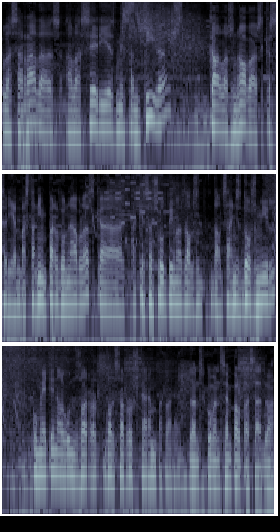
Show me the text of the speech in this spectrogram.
les errades a les sèries més antigues que a les noves, que serien bastant imperdonables que aquestes últimes dels, dels anys 2000 cometin alguns dels errors que ara en parlarem. Doncs comencem pel passat, va.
